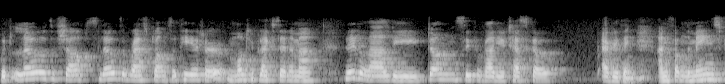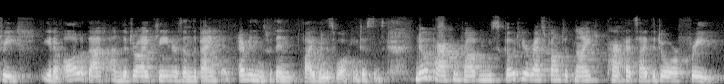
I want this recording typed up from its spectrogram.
with loads of shops, loads of restaurants, a theatre, multiplex cinema, Lidl Aldi, Dunn, SuperValu, Tesco. everything. And from the main street, you know, all of that and the dry cleaners and the bank, everything's within five minutes walking distance. No parking problems. Go to your restaurant at night, park outside the door free.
